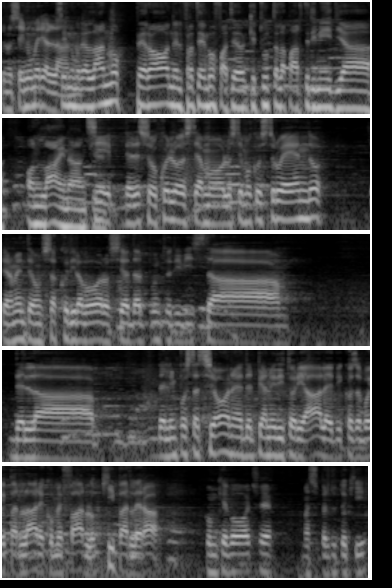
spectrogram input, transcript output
Sono sei numeri all'anno. Sei numeri all'anno, però nel frattempo fate anche tutta la parte di media online anche. Sì, adesso quello stiamo, lo stiamo costruendo. Chiaramente è un sacco di lavoro sia dal punto di vista della, dell'impostazione, del piano editoriale, di cosa vuoi parlare, come farlo, chi parlerà, con che voce, ma soprattutto chi,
